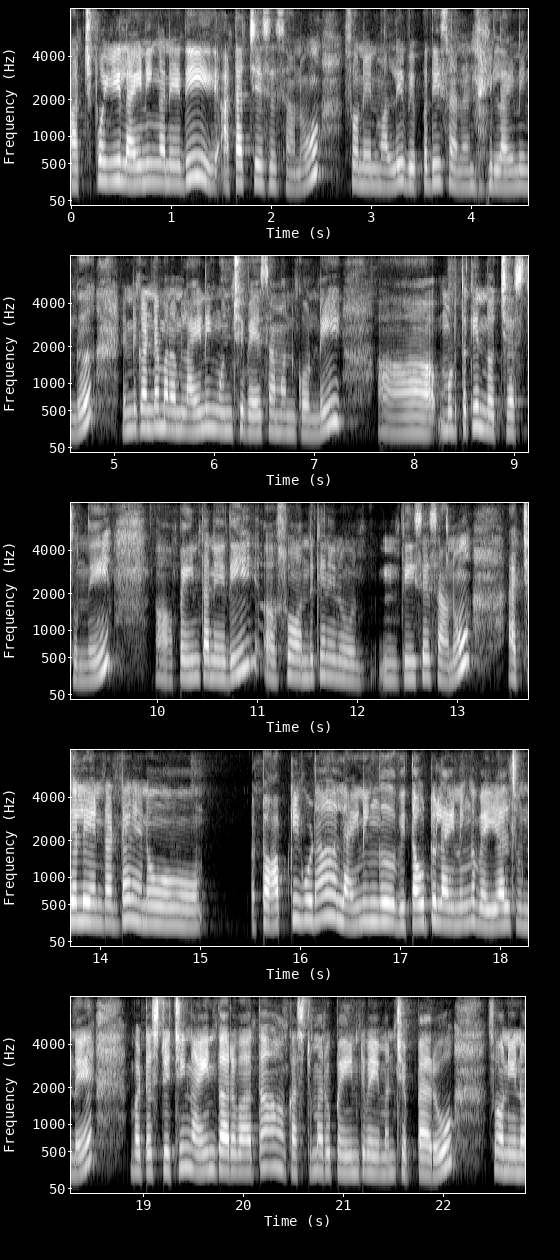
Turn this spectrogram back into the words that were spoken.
మర్చిపోయి లైనింగ్ అనేది అటాచ్ చేసేసాను. సో నేను మళ్ళీ విప్పదీశానండి లైనింగ్. ఎందుకంటే మనం లైనింగ్ ఉంచి వేసామనుకోండి ముడత కింద వచ్చేస్తుంది పెయింట్ అనేది. సో అందుకే నేను తీసేసాను. యాక్చువల్లీ ఏంటంటే నేను టాప్కి కూడా లైనింగ్ వితౌట్ లైనింగ్ వేయాల్సి ఉండే. బట్ స్టిచ్చింగ్ అయిన తర్వాత కస్టమర్ పెయింట్ వేయమని చెప్పారు. సో నేను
